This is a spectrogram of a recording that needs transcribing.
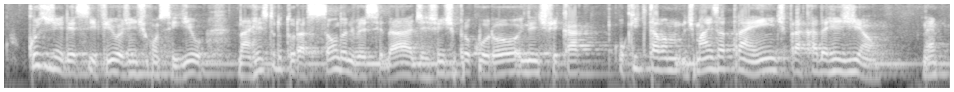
O curso de Engenharia Civil a gente conseguiu, na reestruturação da universidade, a gente procurou identificar o que estava de mais atraente para cada região. Né?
